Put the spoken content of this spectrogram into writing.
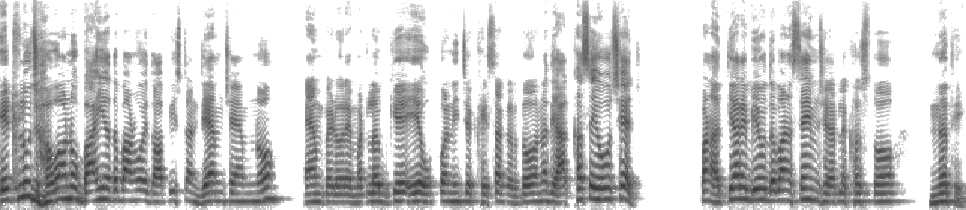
એટલું જ હવાનું બાહ્ય દબાણ હોય તો આ પિસ્ટન જેમ છે એમનો, એમ પેડો રહે. મતલબ કે એ ઉપર નીચે ખિસ્સા કરતો નથી. આ ખસે એવો છે જ. પણ અત્યારે બેવ દબાણ સેમ છે એટલે ખસતો નથી.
